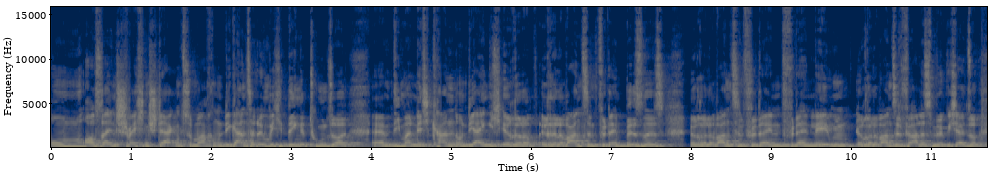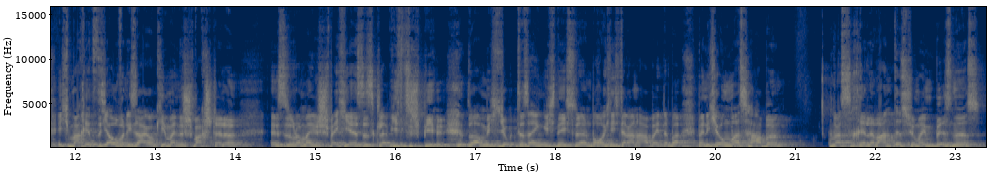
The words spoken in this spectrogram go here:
um aus seinen Schwächen Stärken zu machen und die ganze Zeit irgendwelche Dinge tun soll, ähm, die man nicht kann und die eigentlich irre irrelevant sind für dein Business, irrelevant sind für dein für dein Leben, irrelevant sind für alles Mögliche. Also ich mache jetzt nicht auf, wenn ich sage, okay, meine Schwachstelle ist oder meine Schwäche ist es, Klavier zu spielen, so aber mich juckt das eigentlich nicht, so dann brauche ich nicht daran arbeiten. Aber wenn ich irgendwas habe, was relevant ist für mein Business,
